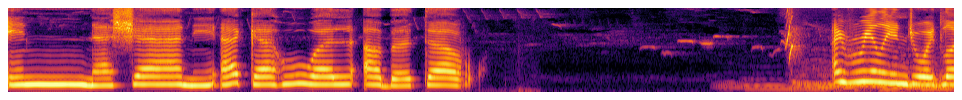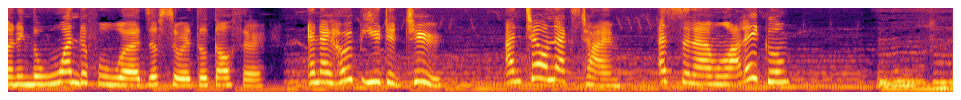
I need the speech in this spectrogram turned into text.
إن شانئك هو الأبتر. I really enjoyed learning the wonderful words of Surah Al-Kawthar, and I hope you did too. Until next time, Assalamu alaikum.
